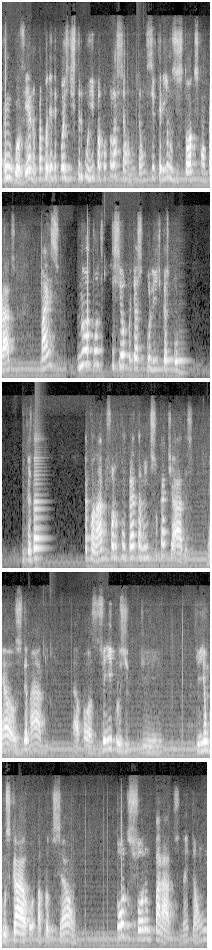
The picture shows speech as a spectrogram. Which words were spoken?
com o governo para poder depois distribuir para a população. Então, você teria uns estoques comprados, mas não aconteceu porque as políticas públicas da Conab foram completamente sucateadas. Né? Os Demab, os veículos de, de, que iam buscar a produção, todos foram parados. Né? Então,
